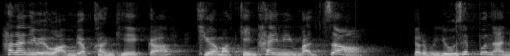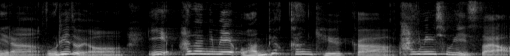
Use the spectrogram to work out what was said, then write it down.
하나님의 완벽한 계획과 기가 막힌 타이밍 맞죠? 여러분 요셉뿐 아니라 우리도요. 이 하나님의 완벽한 계획과 타이밍 속에 있어요.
